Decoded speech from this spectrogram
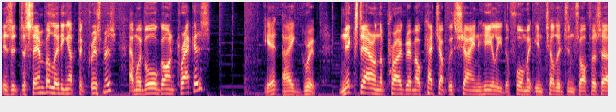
Is it December leading up to Christmas and we've all gone crackers? Get a grip. Next hour on the program, I'll catch up with Shane Healy, the former intelligence officer,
